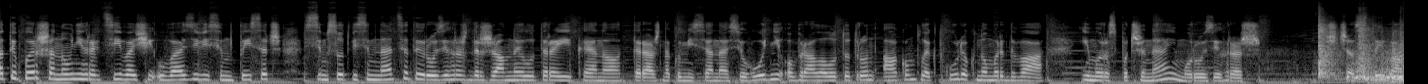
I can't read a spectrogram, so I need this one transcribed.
А тепер, шановні гравці, вашій увазі 8718 розіграш державної лотереї Кено. Тиражна комісія на сьогодні обрала лототрон А комплект кульок номер 2 І ми розпочинаємо розіграш. Щасти вам!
